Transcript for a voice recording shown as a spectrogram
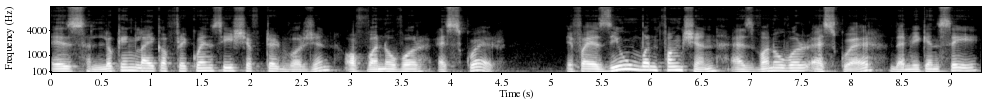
is looking like a frequency shifted version of 1 over s square. If I assume one function as 1 over s square, then we can say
